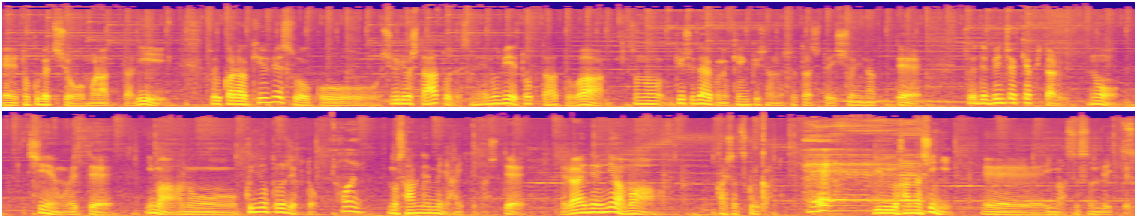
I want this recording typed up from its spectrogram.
えー特別賞をもらったりそれから QBS をこう修了した後ですね MBA 取った後はその九州大学の研究者の人たちと一緒になってそれでベンチャーキャピタルの支援を得て今あの国のプロジェクトはいの3年目に入ってまして来年にはまあ会社作るかへという話に、えー今進んでいってる。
